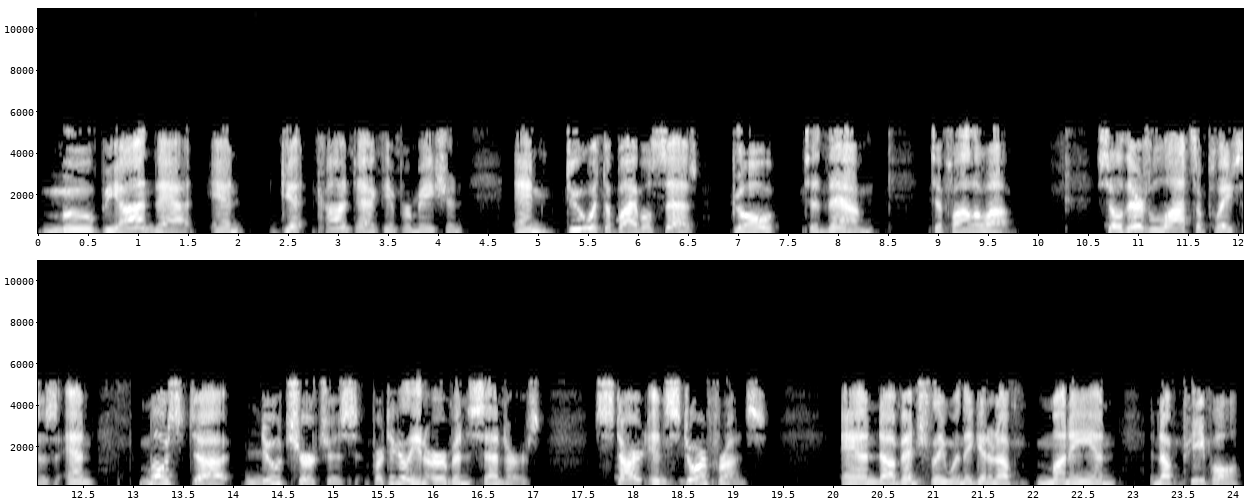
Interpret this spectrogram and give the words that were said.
move beyond that and get contact information and do what the Bible says. Go to them to follow up. So there's lots of places. And most uh, new churches, particularly in urban centers, start in storefronts. And uh, eventually, when they get enough money and enough people,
